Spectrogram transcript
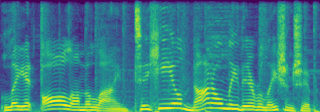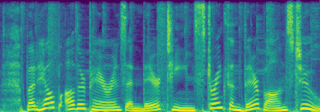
lay it all on the line to heal not only their relationship, but help other parents and their teens strengthen their bonds too.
